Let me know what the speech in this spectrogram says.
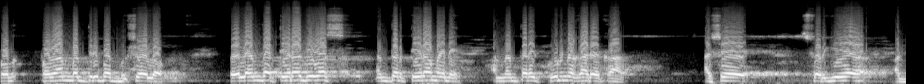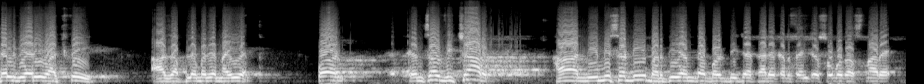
प्रधानमंत्रीपद भूषवलं. पहिल्यांदा तेरा दिवस नंतर तेरा महिने आणि नंतर एक पूर्ण कार्यकाळ. असे स्वर्गीय अटल बिहारी वाजपेयी आज आपल्यामध्ये नाही आहेत. पण त्यांचा विचार हा नेहमीसाठी भारतीय जनता पार्टीच्या कार्यकर्त्यांच्या सोबत असणार आहे.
